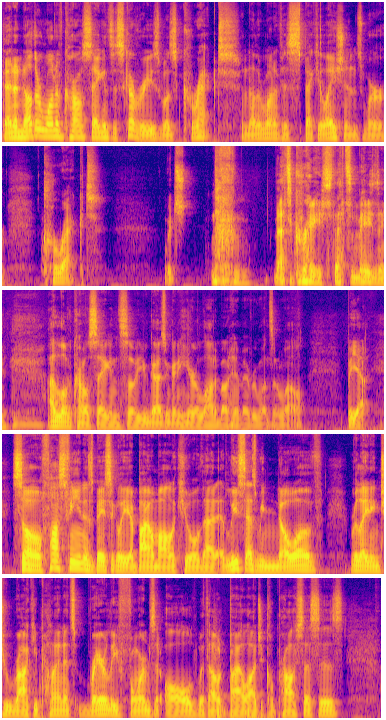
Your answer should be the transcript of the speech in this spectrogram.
that another one of Carl Sagan's discoveries was correct. Another one of his speculations were correct, which that's great. That's amazing. I love Carl Sagan, so you guys are going to hear a lot about him every once in a while. But yeah, so phosphine is basically a biomolecule that, at least as we know of, relating to rocky planets rarely forms at all without biological processes.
